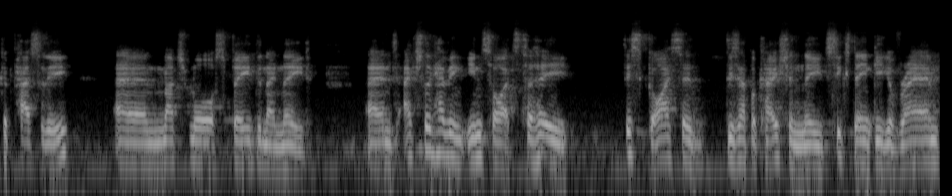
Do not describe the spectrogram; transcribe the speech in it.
capacity and much more speed than they need. And actually having insights to, hey, this guy said this application needs 16 gig of RAM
